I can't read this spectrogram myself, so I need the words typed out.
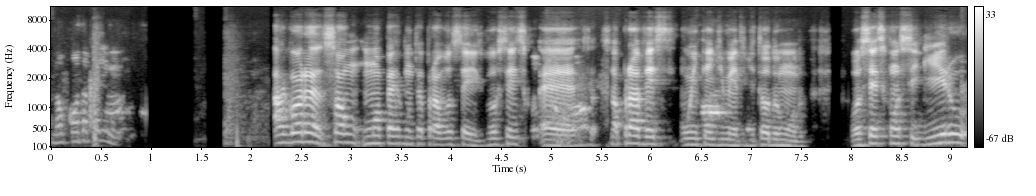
não conta para ninguém. Agora, só um- uma pergunta para vocês. Vocês, é, só- para ver o entendimento de todo mundo. Vocês conseguiram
